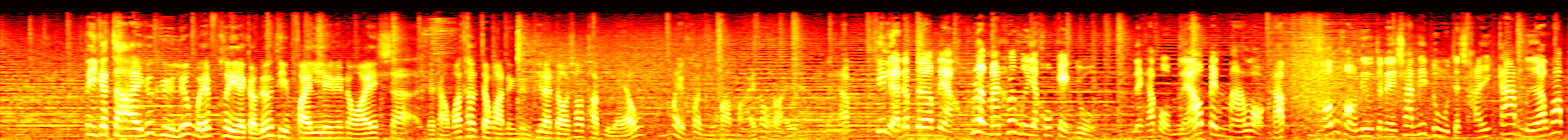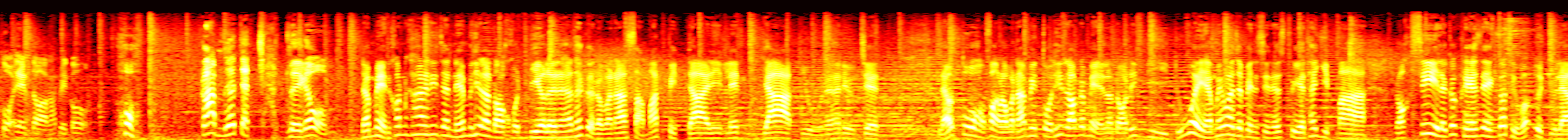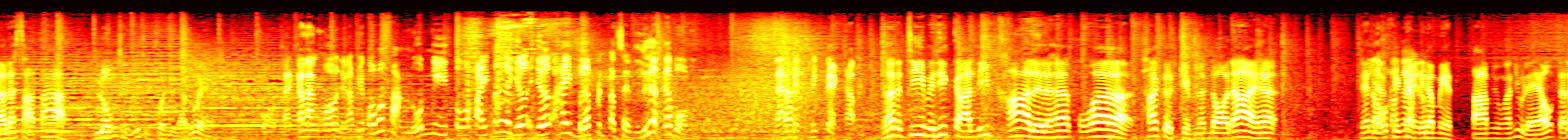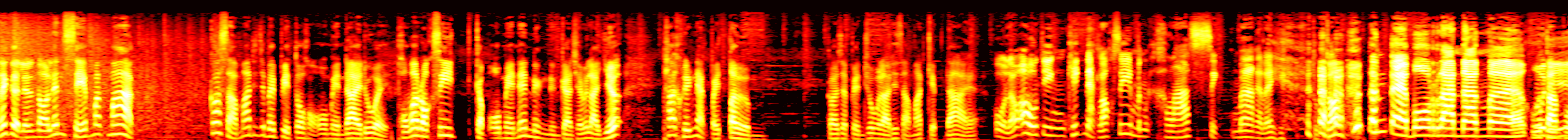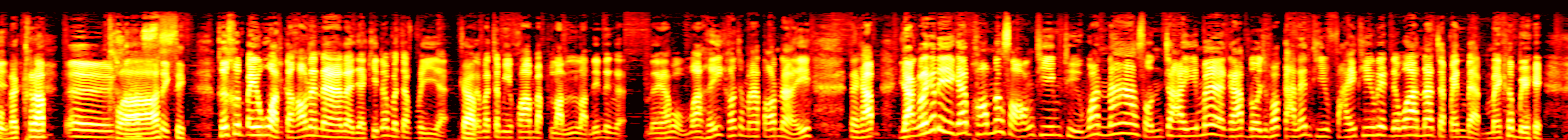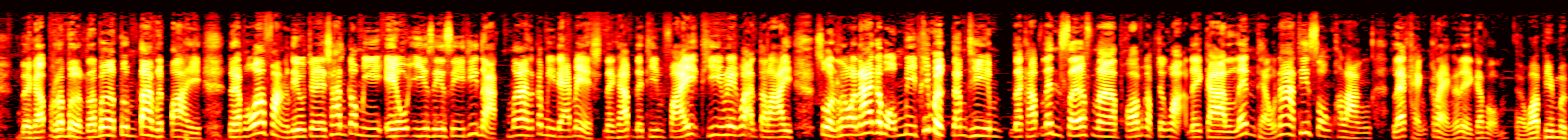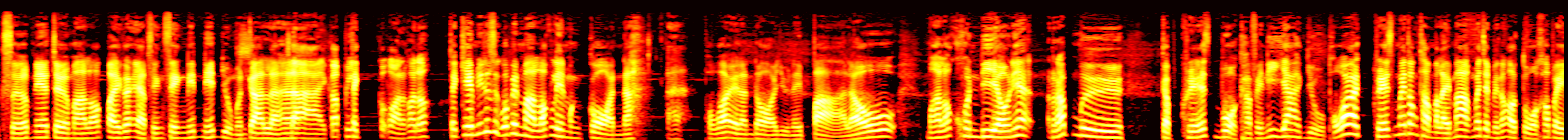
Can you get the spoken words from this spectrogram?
ตีกระจายก็คือเรื่องเวฟเคลียร์กับเรื่องทีมไฟเล็กๆน้อยใช่ๆแต่ถามว่าถ้าจังหวะหนึ่งๆที่แลนดอร์ชอบทำอยู่แล้ว ไม่ค่อยมีความหมายเท่าไหร่ฮะนะครับที่เหลือเดิมๆเนี่ยเครื่องไม้เครื่องมือยังคงเก่งอยู่นะครับผมแล้วเป็นมาหลอกครับพร้อมของ New Generation นี่ดูจะใช้กล้ามเนื้อรอบตัวเอเลนดอร์ครับเบโก้โอ้กล้ามเนื้อจัดชัดๆเลยครับผมดาเมจค่อนข้างที่จะเน้นไปที่แลนดอร์คนเดียวเลยนะฮะถ้าเกิดราวนาสามารถปิดได้นี่เล่นยากอยู่นะฮะดิวเจน แล้วตัวของฝั่งราวนาเป็นตัวที่รับดาเมจแลนดอร์ได้ดีด้วยอะไม่ว่าจะเป็นซินเนสเปียถ้าหยิบมาร็อกซี่แล้วก็เครสเองก็ถือว่าอึดอยู่แล้วและซาต้าล้วงถึงที่ถึงคนอยู่แล้วด้วยโอ้แต่กำลังมองอยู่ครับเพียงว่าฝั่งนู้นมีตัวไฟเตอร์เยอะๆให้เบิร์ดเป็นเปอร์เซ็นต์เลือดครับผมและนะเป็นพิกแนกครับน่าจะจี้ไปที่การรีบฆ่าเลยแหละฮะเพราะว่าถ้าเกิดเก็บแลนดอร์ได้ฮะแน่นอนว่าคลิกแนกมีดาเมจตามอยู่งั้นอยู่แล้ว แต่ถ้าเกิดแลนดอร์เล่นเซฟมากๆ ก็สามารถที่จะไปปิดตัวของโอเมนได้ด้วย เพราะว่าร็อกซี่กับโอเมนเนี่ยหนึ่งหนึ่งการใช้เวลาเยอะ ถ้าคลิกแนกไปเติม ก็จะเป็นช่วงเวลาที่สามารถเก็บได้ฮะโอ้แล้วเอาจริงคิกแนกล็อกซี่มันคลาสสิกมากอะนะถูกต้อง ตั้งแต่โบราณนานมาพูดตามผมนะครับเออคลาสสิกคือคุณไปหวดกับเขานานๆน่ะอย่าคิดว่ามันจะฟรีอะครับแต่มันจะมีความแบบหลอนๆนิดนึงอะนะครับผมว่าเฮ้ยเขาจะมาตอนไหนนะครับอย่างไรก็ดีครับพร้อมทั้งสองทีมถือว่าน่าสนใจมากครับ โดยเฉพาะการเล่นทีมไฟท์ที่เรียกได้ว่าน่าจะเป็นแบบไมเคิลเบย์นะครับระเบิดระเบิดตุ้มตามกันไปนะครับเพราะว่าฝั่ง New Generation ก็มี LECC ที่หนักมากแล้วก็มี damage นะครับในทีมไฟท์ที่เรียกว่าอันตราย ส่วนราวนาครับผมมีพี่หมึกนำทีมนะครับเล่นเซิร์ฟมาพร้อมกับจังหวะในการเล่นแถวหน้าที่ทรงพลังและแข็งแกร่งนั่นเองครับผม แต่ว่าพี่หมึกเซิร์ฟเนี่ยเจอมาล็อกไปก็แอบเซ็งๆนิดๆอยู่เหมือนกันแหละฮะใช่ก็พลิกก่อนเขาเนาะแต่เกมนี้รู้สึกว่าเป็นมาล็อกเลนมังกรนะอะเพราะว่าเอรันดอร์อยู่ในป่าแล้วมาล็อกคนเดียวเนี่ยรับมือ กับเครสบวกคาเฟนี่ยากอยู่ เพราะว่าเครสไม่ต้องทำอะไรมาก ไม่จำเป็นต้องเอาตัวเข้าไป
